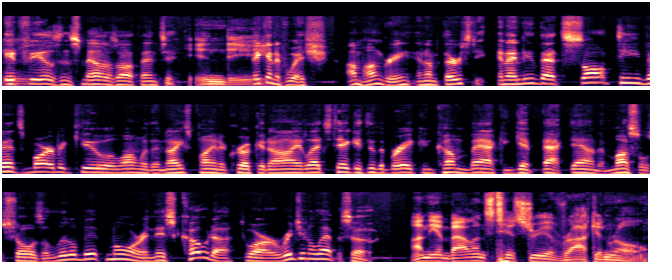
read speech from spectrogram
It feels and smells authentic. Indeed. Speaking of which, I'm hungry and I'm thirsty, and I need that salty Vets barbecue along with a nice pint of Crooked Eye. Let's take it to the break and come back and get back down to Muscle Shoals a little bit more in this coda to our original episode. On the imbalanced history of rock and roll.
